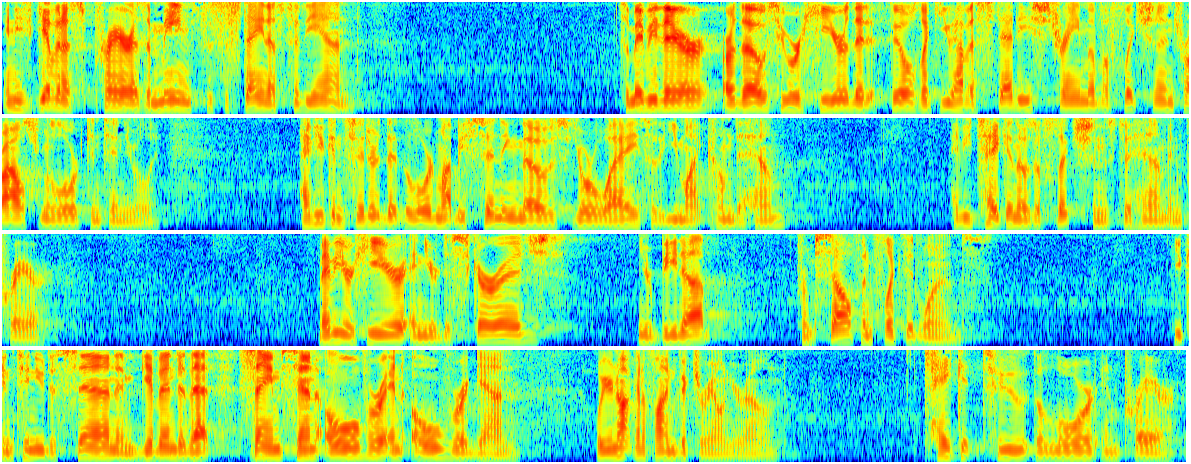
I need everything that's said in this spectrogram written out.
And He's given us prayer as a means to sustain us to the end. So maybe there are those who are here that it feels like you have a steady stream of affliction and trials from the Lord continually. Have you considered that the Lord might be sending those your way so that you might come to Him? Have you taken those afflictions to Him in prayer? Maybe you're here and you're discouraged, you're beat up from self inflicted wounds. You continue to sin and give in to that same sin over and over again. Well, you're not going to find victory on your own. Take it to the Lord in prayer.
